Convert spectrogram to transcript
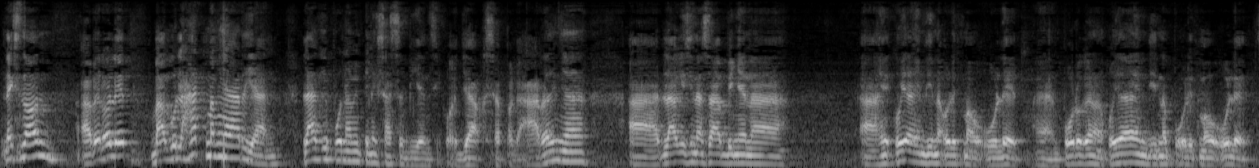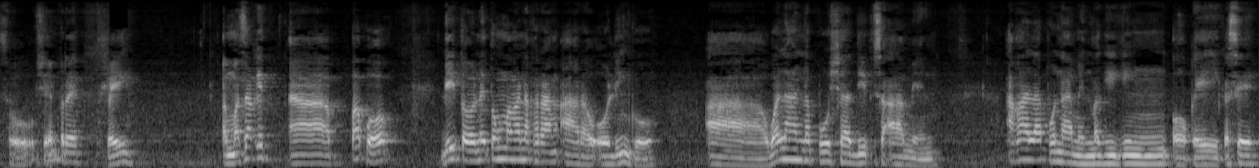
next nun, ah, pero ulit, bago lahat mangyari yan, lagi po namin pinagsasabihan si Kojak sa pag-aaral niya. At lagi sinasabi niya na, Ah, kuya, hindi na ulit mauulit. Ayan, puro ganun. Kuya, hindi na po ulit mauulit. So, syempre, okay. Ang masakit ah, pa po, dito, nitong mga nakaraang araw o linggo, ah, wala na po siya dito sa amin. Akala po namin magiging okay kasi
